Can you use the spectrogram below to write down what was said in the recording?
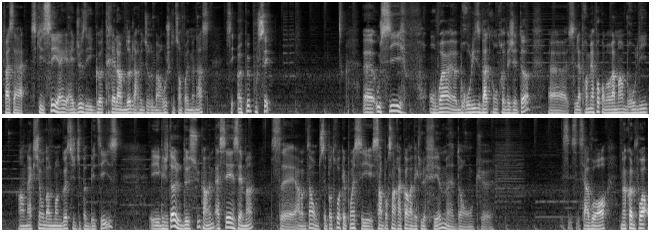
face à ce qu'il sait, hein, être juste des gars très lambda de l'armée du ruban rouge qui ne sont pas une menace. C'est un peu poussé. Euh, aussi, on voit euh, Broly se battre contre Vegeta. Euh, c'est la première fois qu'on voit vraiment Broly en action dans le manga, si je dis pas de bêtises. Et Vegeta le dessus quand même assez aisément. En même temps, on ne sait pas trop à quel point c'est 100% raccord avec le film, donc euh, c'est à voir. Mais encore une fois,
